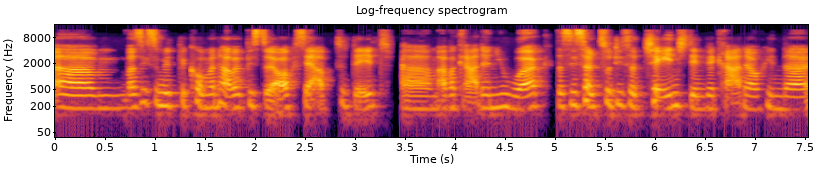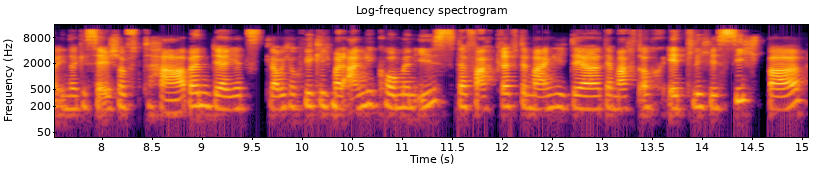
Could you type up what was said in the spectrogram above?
ähm, was ich so mitbekommen habe, bist du ja auch sehr up to date. Ähm, aber gerade New Work, das ist halt so dieser Change, den wir gerade auch in der, in der Gesellschaft haben, der jetzt, glaube ich, auch wirklich mal angekommen ist. Der Fachkräftemangel, der, der macht auch etliches sichtbar,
